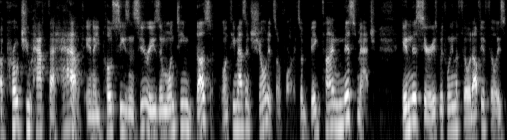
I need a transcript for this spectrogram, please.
approach you have to have in a postseason series, and one team doesn't. One team hasn't shown it so far. It's a big time mismatch in this series between the Philadelphia Phillies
